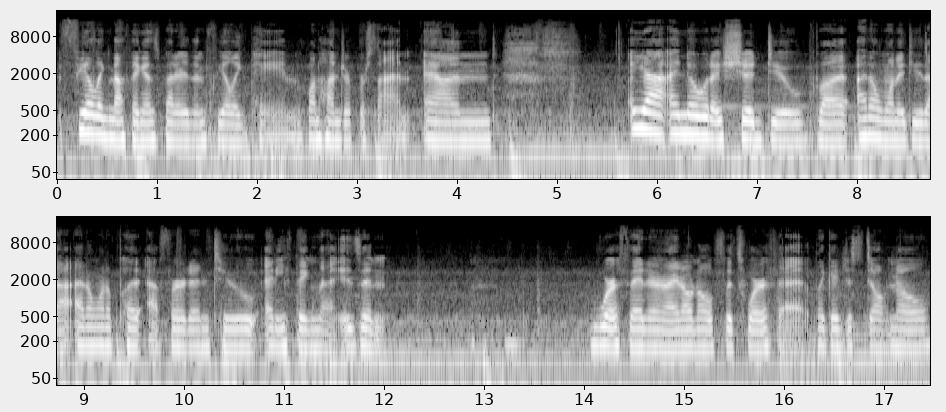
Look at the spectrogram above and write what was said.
feeling nothing is better than feeling pain, 100%. And yeah, I know what I should do, but I don't want to do that. I don't want to put effort into anything that isn't worth it, and I don't know if it's worth it. Like, I just don't know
